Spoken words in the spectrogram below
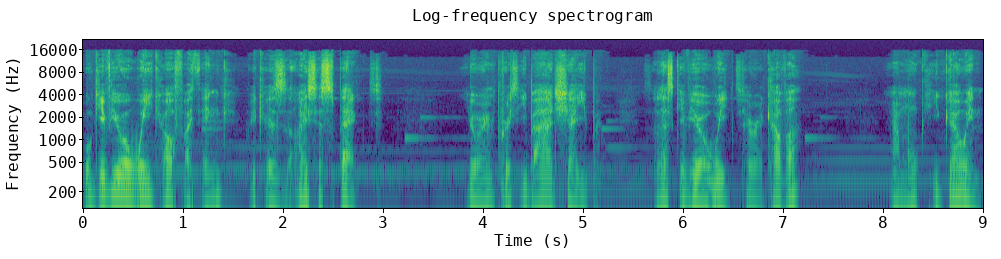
we'll give you a week off, I think, because I suspect you're in pretty bad shape. So let's give you a week to recover and we'll keep going.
